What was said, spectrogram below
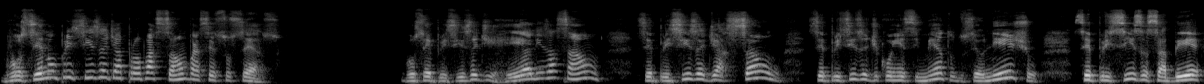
Você não precisa de aprovação para ser sucesso. Você precisa de realização, você precisa de ação, você precisa de conhecimento do seu nicho, você precisa saber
